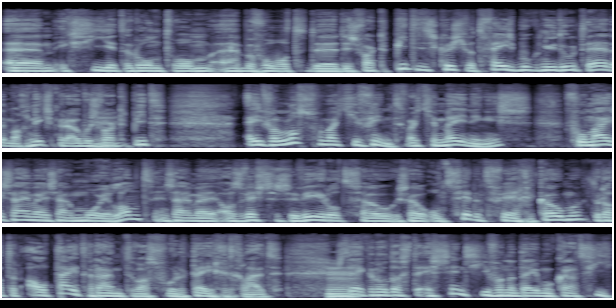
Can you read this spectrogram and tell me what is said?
Um, ik zie het rondom uh, bijvoorbeeld de, de Zwarte Piet discussie, wat Facebook nu doet. Hè, er mag niks meer over mhm. Zwarte Piet. Even los van wat je vindt, wat je mening is. Voor mij zijn wij zo'n mooi land en zijn wij als westerse wereld zo, zo ontzettend ver gekomen. Doordat er altijd ruimte was voor het tegengeluid. Mm. Sterker nog, dat is de essentie van een democratie.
